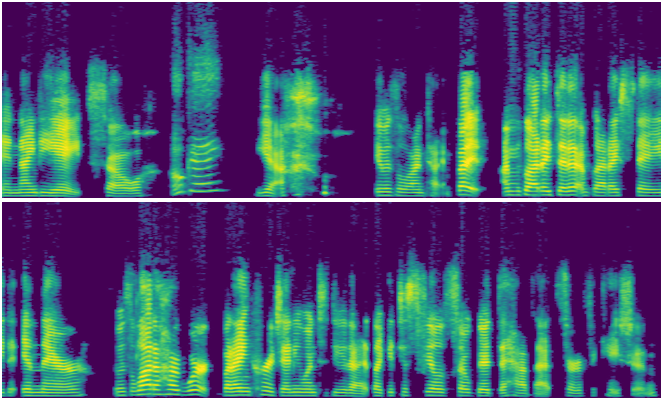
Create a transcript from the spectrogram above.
in 98. So Okay. Yeah. it was a long time. But I'm glad I did it. I'm glad I stayed in there. It was a lot of hard work, but I encourage anyone to do that. Like it just feels so good to have that certification.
